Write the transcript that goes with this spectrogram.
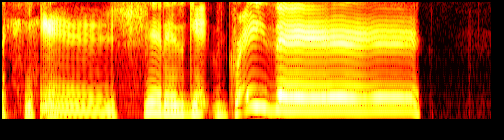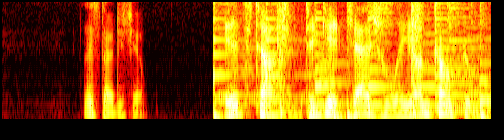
Shit is getting crazy. Let's start the show. It's time to get casually uncomfortable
